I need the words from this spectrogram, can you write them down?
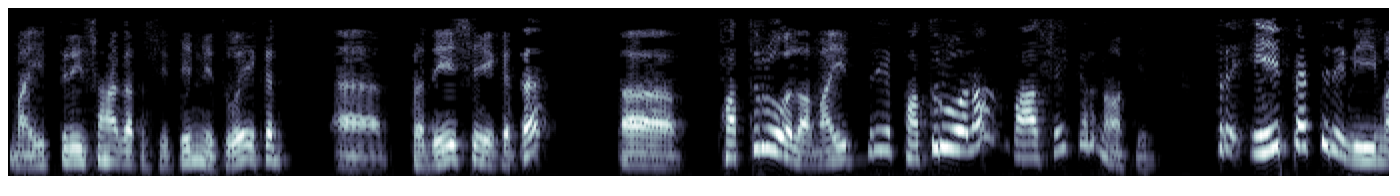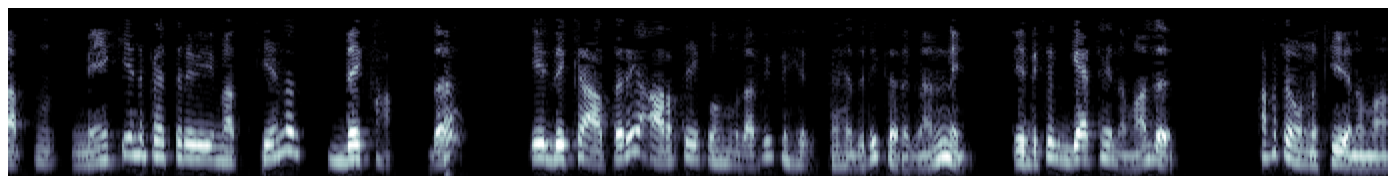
මෛත්‍රී සහගත සිතින් නිතුව ඒක ප්‍රදේශයකට පතුරවලා මෛත්‍රිය පතුරවලා වාසය කරනවා කියන. ඒතර ඒ පැතිරවීමත් මේ කියන පැතිරවීමත් කියන දෙකක්ද? ඒ දෙක අතරේ අර්ථය කොහොමද අපි පැහැදිලි කරගන්නේ? ඒ දෙක ගැටෙනවද? අපිට ඔන්න කියනවා.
